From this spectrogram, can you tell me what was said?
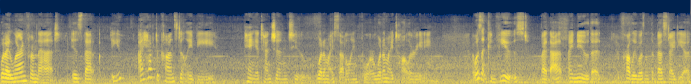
what I learned from that is that you I have to constantly be paying attention to what am I settling for? What am I tolerating? I wasn't confused by that. I knew that it probably wasn't the best idea.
